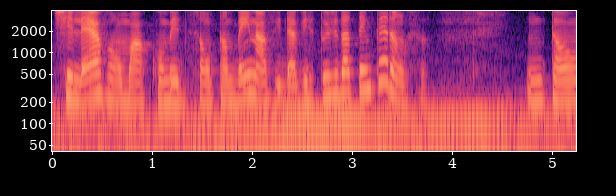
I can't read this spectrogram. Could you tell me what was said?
te leva a uma comedição também na vida, a virtude da temperança. Então,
